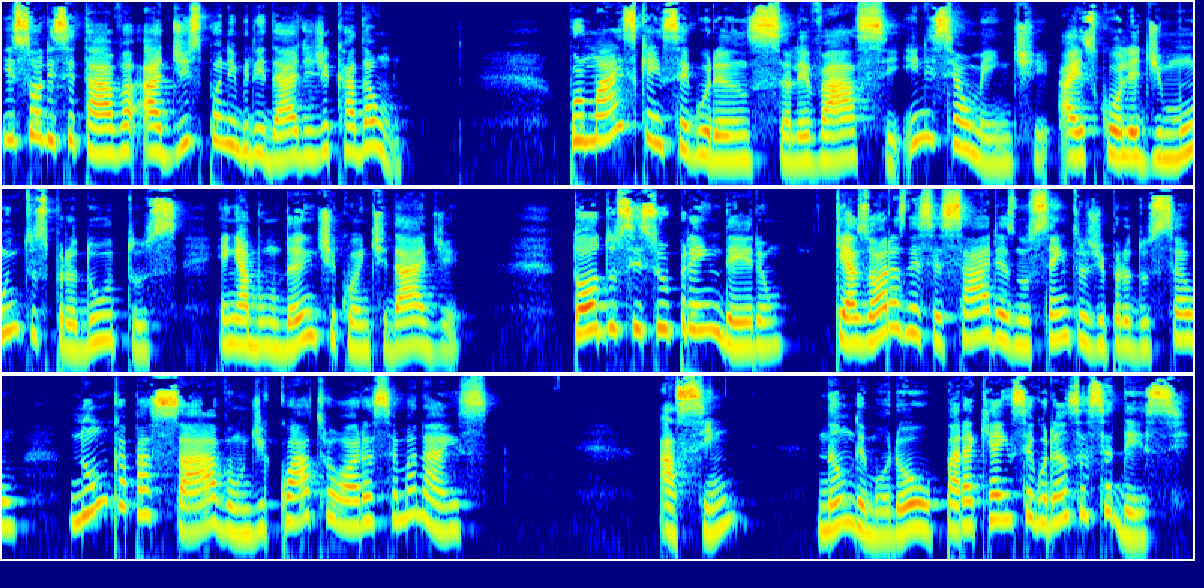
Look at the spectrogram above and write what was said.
e solicitava a disponibilidade de cada um. Por mais que a insegurança levasse, inicialmente, à escolha de muitos produtos em abundante quantidade, todos se surpreenderam que as horas necessárias nos centros de produção nunca passavam de quatro horas semanais. Assim, não demorou para que a insegurança cedesse,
